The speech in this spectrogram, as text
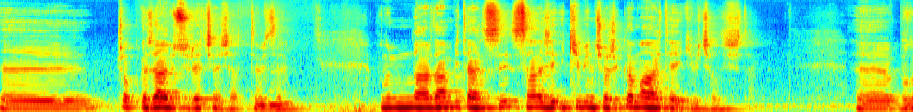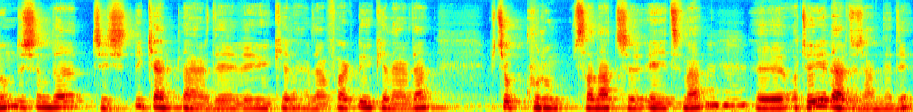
e, çok özel bir süreç yaşattı bize. Bunlardan bir tanesi sadece 2000 çocukla Mavi ekibi çalıştı. E, bunun dışında çeşitli kentlerde ve ülkelerden, farklı ülkelerden birçok kurum, sanatçı, eğitmen hı hı. E, atölyeler düzenledi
